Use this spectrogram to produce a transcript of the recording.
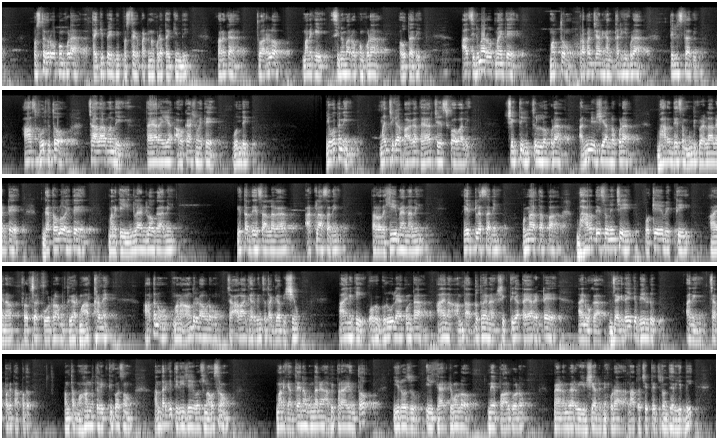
పుస్తక రూపం కూడా తగ్గిపోయింది పుస్తక పఠనం కూడా తగ్గింది. కనుక త్వరలో మనకి సినిమా రూపం కూడా అవుతుంది. ఆ సినిమా రూపం అయితే మొత్తం ప్రపంచానికి అంతటికీ కూడా తెలుస్తుంది. ఆ స్ఫూర్తితో చాలామంది తయారయ్యే అవకాశం అయితే ఉంది. యువతని మంచిగా బాగా తయారు చేసుకోవాలి. శక్తి యుక్తుల్లో కూడా అన్ని విషయాల్లో కూడా భారతదేశం ముందుకు వెళ్ళాలంటే గతంలో అయితే మనకి ఇంగ్లాండ్లో కానీ ఇతర దేశాల్లో అట్లాస్ అని తర్వాత హీమెన్ అని హెర్క్లెస్ అని ఉన్నారు తప్ప భారతదేశం నుంచి ఒకే వ్యక్తి ఆయన ప్రొఫెసర్ కోటరామూర్తి గారు మాత్రమే. అతను మన ఆంధ్రుడు అవడం చాలా గర్వించదగ్గ విషయం. ఆయనకి ఒక గురువు లేకుండా ఆయన అంత అద్భుతమైన శక్తిగా తయారంటే ఆయన ఒక జగదేక వీరుడు అని చెప్పక తప్పదు. అంత మహోన్నత వ్యక్తి కోసం అందరికీ తెలియజేయవలసిన అవసరం మనకి ఎంతైనా ఉందనే అభిప్రాయంతో ఈరోజు ఈ కార్యక్రమంలో నేను పాల్గొనడం మేడం గారు ఈ విషయాలన్నీ కూడా నాతో చెప్పించడం జరిగింది.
